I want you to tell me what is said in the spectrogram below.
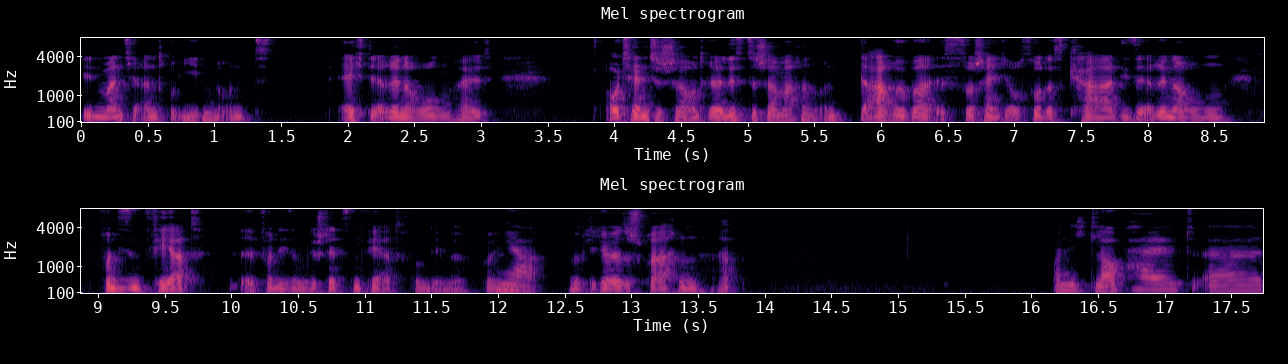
in manche Androiden und echte Erinnerungen halt authentischer und realistischer machen. Und darüber ist es wahrscheinlich auch so, dass K diese Erinnerungen von diesem Pferd, äh, von diesem geschnitzten Pferd, von dem wir vorhin ja. möglicherweise sprachen, hat. Und ich glaube halt, äh,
